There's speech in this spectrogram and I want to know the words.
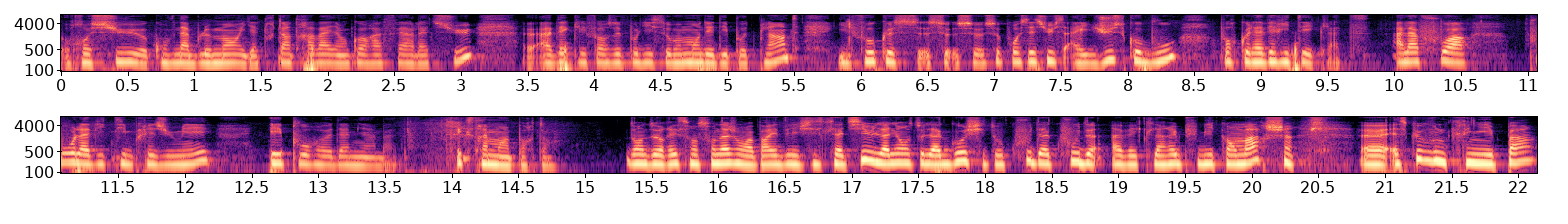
reçues convenablement, il y a tout un travail encore à faire là-dessus, avec les forces de police au moment des dépôts de plainte, il faut que ce, ce processus aille jusqu'au bout pour que la vérité éclate. À la fois pour la victime présumée et pour euh, Damien Abad. Extrêmement important. Dans de récents sondages, on va parler des législatives. L'alliance de la gauche est au coude à coude avec La République en marche. Euh, est-ce que vous ne craignez pas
